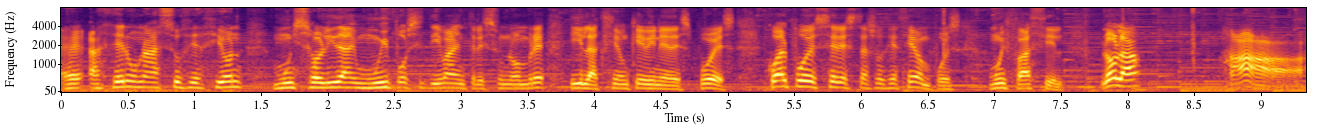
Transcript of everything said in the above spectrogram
eh, hacer una asociación muy sólida y muy positiva entre su nombre y la acción que viene después. ¿Cuál puede ser esta asociación? Pues muy fácil. Lola, ¡ah!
